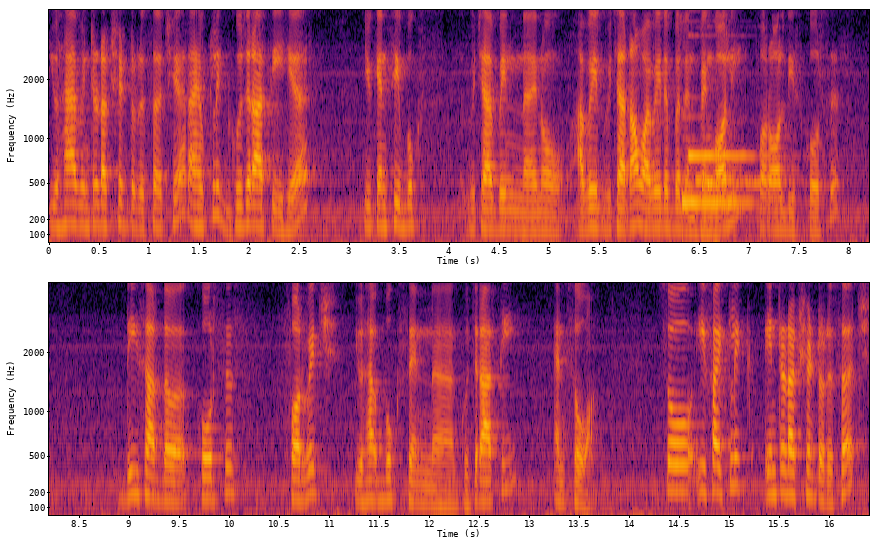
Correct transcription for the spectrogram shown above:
you have introduction to research here. I have clicked Gujarati here. You can see books which have been uh, you know avail which are now available in Bengali for all these courses. These are the courses for which you have books in uh, Gujarati and so on. So, if I click introduction to research,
